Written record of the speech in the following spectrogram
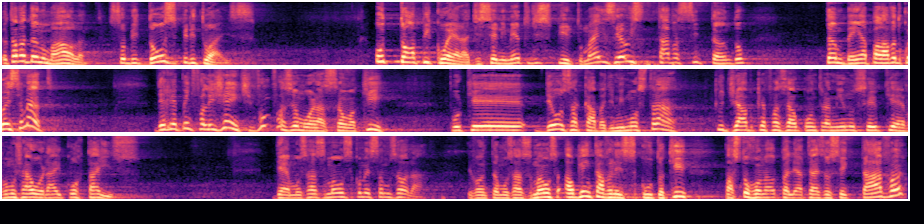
Eu estava dando uma aula sobre dons espirituais. O tópico era discernimento de espírito, mas eu estava citando também a palavra do conhecimento. De repente falei, gente, vamos fazer uma oração aqui, porque Deus acaba de me mostrar que o diabo quer fazer algo contra mim, não sei o que é. Vamos já orar e cortar isso. Demos as mãos e começamos a orar. Levantamos as mãos. Alguém estava nesse culto aqui? Pastor Ronaldo está ali atrás, eu sei que estava.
